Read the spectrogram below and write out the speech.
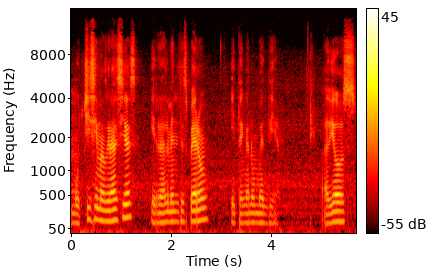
Muchísimas gracias y realmente espero y tengan un buen día. Adiós.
